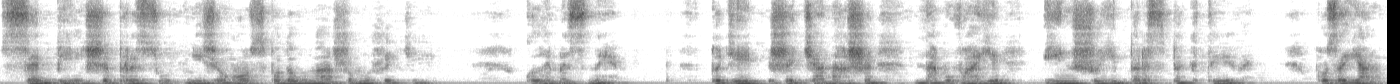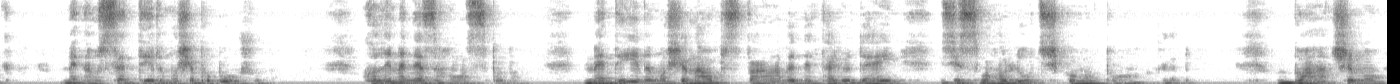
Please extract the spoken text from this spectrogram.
все більше присутність Господа в нашому житті. коли ми з ним, тоді життя наше набуває іншої перспективи. Позаяк ми на все дивимося по-божому. Коли ми не з Господом, ми дивимося на обставини та людей зі свого людського погляду, бачимо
